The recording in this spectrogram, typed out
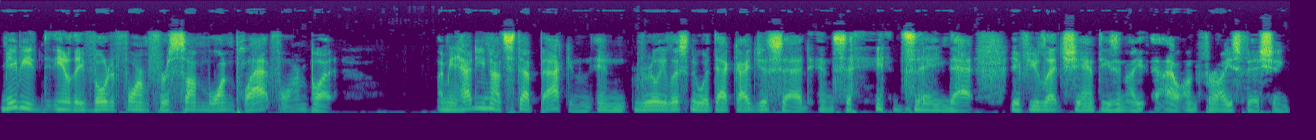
maybe you know they voted for him for some one platform, but I mean, how do you not step back and, and really listen to what that guy just said and say, saying that if you let shanties and out for ice fishing,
